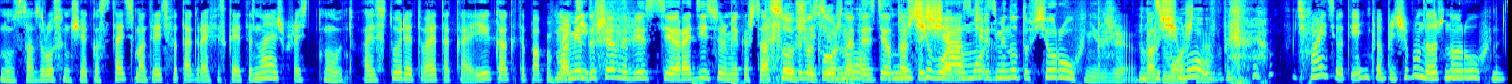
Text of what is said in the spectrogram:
ну, со взрослым человеком, стать, смотреть фотографии, сказать, ты знаешь, прости, ну вот, а история твоя такая, и как-то по- в момент душевной близости родителю, мне кажется, особенно Слушайте, сложно ну, это сделать, потому ничего, что сейчас, ну, через минуту все рухнет же, ну, возможно. Почему? Понимаете, вот я не понимаю, почему должно рухнуть.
